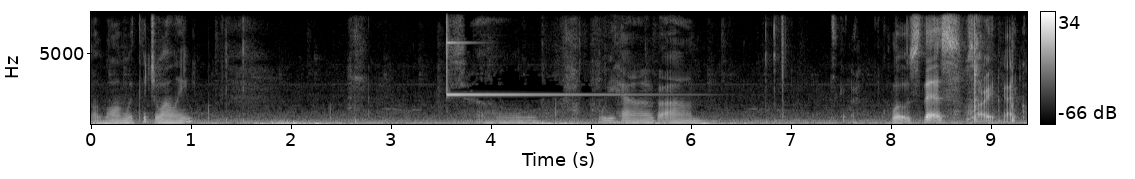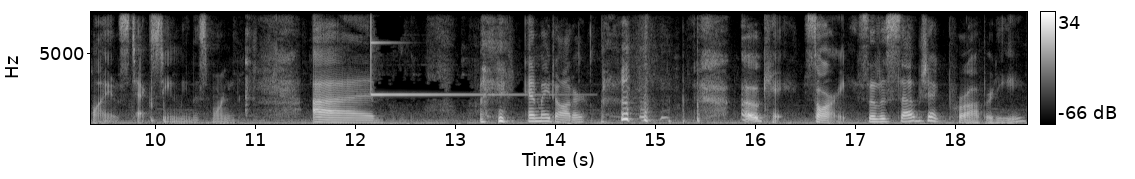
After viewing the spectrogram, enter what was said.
along with the dwelling. We have, um, let's get close this. Sorry, I've got clients texting me this morning. Uh, and my daughter. okay, sorry. So the subject property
